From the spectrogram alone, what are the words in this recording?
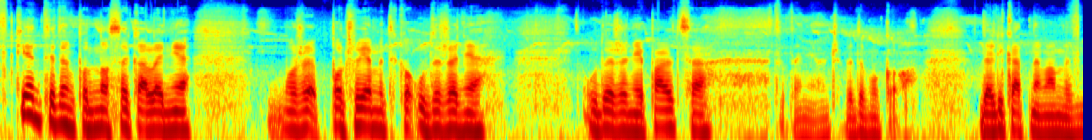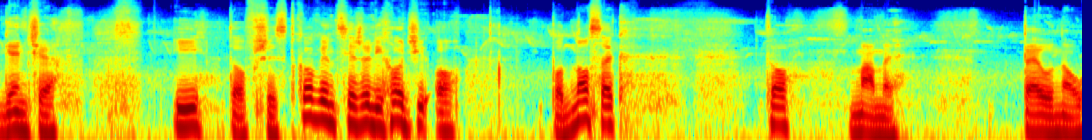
wgięty ten podnosek, ale nie. Może poczujemy tylko uderzenie, uderzenie palca. Tutaj nie wiem, czy będę mógł. O, delikatne mamy wgięcie i to wszystko. Więc jeżeli chodzi o podnosek, to mamy pełną,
